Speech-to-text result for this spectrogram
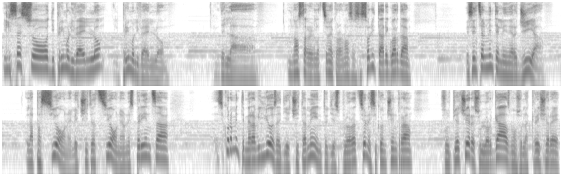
Il sesso di primo livello, il primo livello della nostra relazione con la nostra sessualità riguarda essenzialmente l'energia, la passione, l'eccitazione, è un'esperienza sicuramente meravigliosa di eccitamento, di esplorazione, si concentra sul piacere, sull'orgasmo, sull'accrescere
